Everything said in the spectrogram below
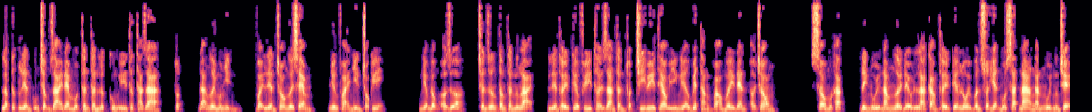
Lập tức liền cũng chậm rãi đem một thân thần lực cùng ý thức thả ra, tốt, đã ngươi muốn nhìn, vậy liền cho ngươi xem, nhưng phải nhìn cho kỹ. Niệm động ở giữa, trần dương tâm thần ngưng lại, liền thấy kia phí thời gian thần thuật chi uy theo ý nghĩa biết thẳng vào mây đen ở trong. Sau một khắc, đỉnh núi năm người đều là cảm thấy kia lôi vân xuất hiện một sát na ngắn ngủi ngưng trệ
